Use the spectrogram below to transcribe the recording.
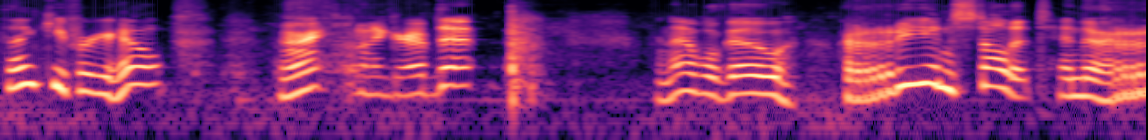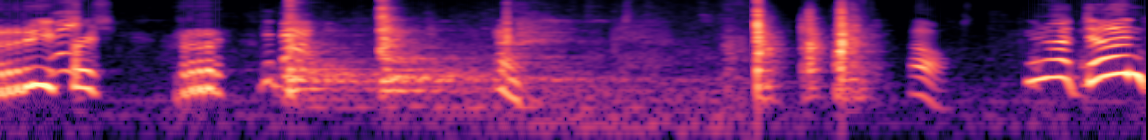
Thank you for your help. All right, I'm gonna grab that. And I will go reinstall it in the refresh. The back. Oh, you're not done?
